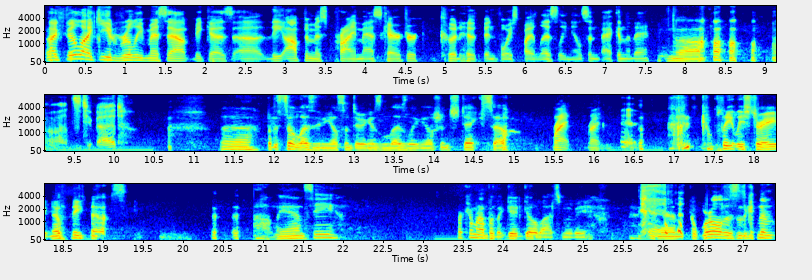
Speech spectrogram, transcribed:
I feel like you'd really miss out because uh, the Optimus Prime S character could have been voiced by Leslie Nielsen back in the day. No. Oh, that's too bad. Uh, but it's still Leslie Nielsen doing his Leslie Nielsen shtick, so Right, right. completely straight. Nobody knows. oh man, see, we're coming up with a good GoBots movie, and the world isn't gonna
